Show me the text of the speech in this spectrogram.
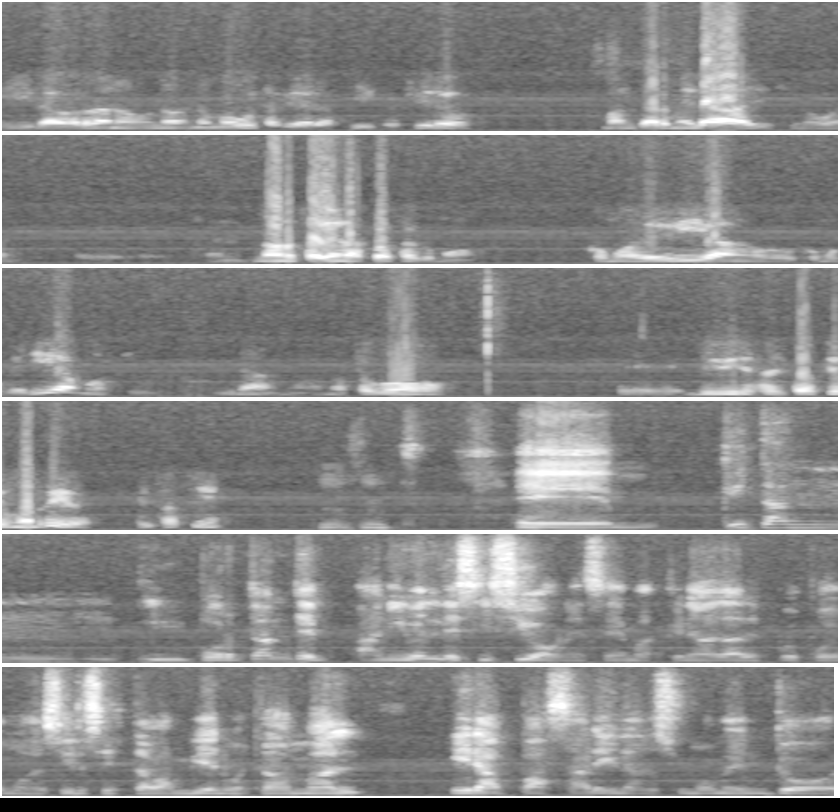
y la verdad no, no, me gusta quedar así, prefiero bancármela y decir, bueno, no nos salían las cosas como, como debían o como queríamos y, nada, nos, tocó eh, vivir esa situación en River, es así. Eh, ¿Qué tan importante a nivel decisiones, eh, más que nada, después podemos decir si estaban bien o estaban mal, era Pasarela en su momento?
